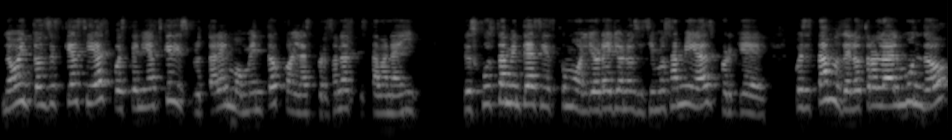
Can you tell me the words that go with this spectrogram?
¿no? Entonces, ¿qué hacías? Pues tenías que disfrutar el momento con las personas que estaban ahí. Entonces, justamente así es como Liora y yo nos hicimos amigas, porque pues estábamos del otro lado del mundo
